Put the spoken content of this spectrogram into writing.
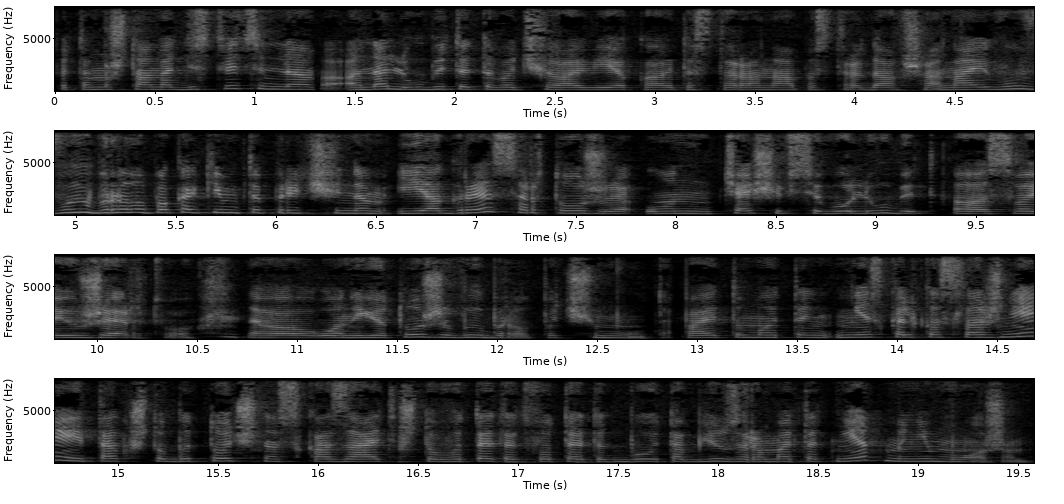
Потому что она действительно, она любит этого человека, эта сторона пострадавшая, она его выбрала по каким-то причинам, и агрессор тоже, он чаще всего любит э, свою жертву, э, он ее тоже выбрал почему-то, поэтому это несколько сложнее, и так, чтобы точно сказать, что вот этот, вот этот будет абьюзером, этот нет, мы не можем,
